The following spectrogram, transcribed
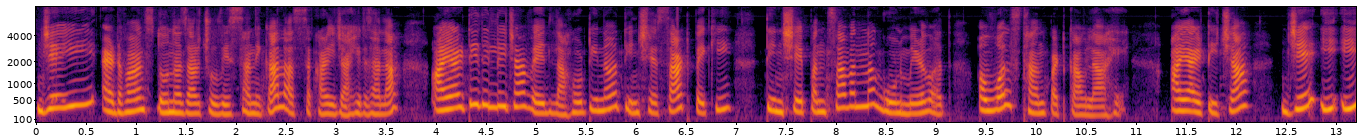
जेईई ॲडव्हान्स दोन हजार चोवीसचा निकाल आज सकाळी जाहीर झाला. आय आय टी दिल्लीच्या वेद लाहोटीनं तीनशे साठपैकी तीनशे पंचावन्न गुण मिळवत अव्वल स्थान पटकावलं आहे. आय आय टीच्या JEE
